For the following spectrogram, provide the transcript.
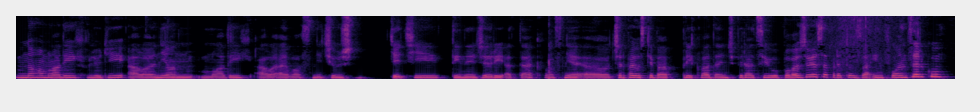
Mnoho mladých ľudí, ale nielen mladých, ale aj vlastne či už deti, tínejdžeri a tak vlastne uh, čerpajú z teba príklad a inšpiráciu. Považuje sa preto za influencerku?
